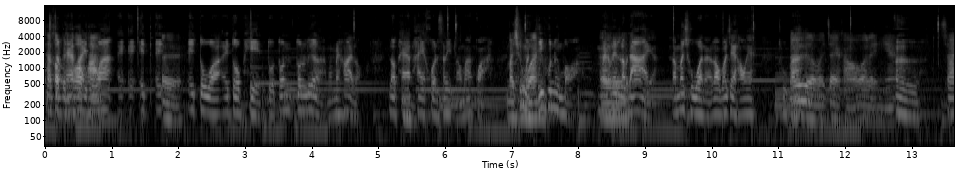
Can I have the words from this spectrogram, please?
ถ้าถ้าเขาเขาเป็นแพ้พ่อภัยพัที่นว่าไอ้ไอ้ไอ้ไอ้เออไอ้ตัวไอ้ตัวเพจตัวต้นต้นเรื่องอะมันไม่เท่าไหร่หรอก เราแพ้ภัยคนสนิทเรามากกว่ามาชคือเหมืวอนนที่คุณหนึ่งบอกอะแม่งเออเล่นเราได้อะแล้วมาชวนอะเราไว้ใจเขาไงถูกเอป่ะอเราไว้ใจเขาอะไรอย่างเงี้ยเออ ใช่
